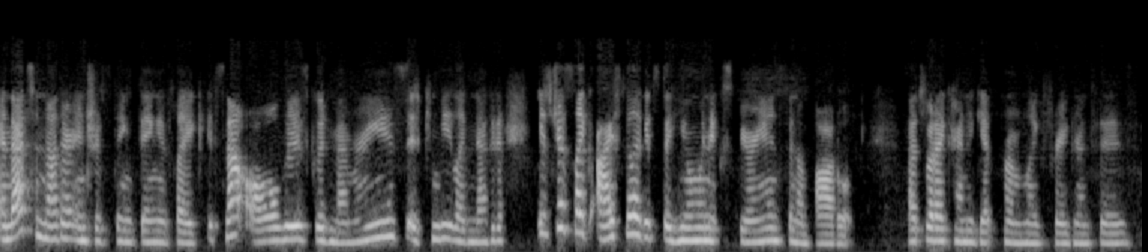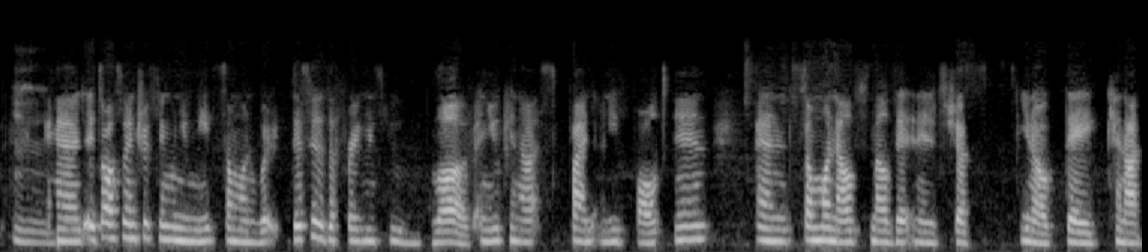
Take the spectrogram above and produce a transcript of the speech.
And that's another interesting thing is like it's not always good memories. It can be like negative. It's just like I feel like it's the human experience in a bottle. That's what I kind of get from like fragrances. Mhm. And it's also interesting when you meet someone where this is a fragrance you love and you cannot find any fault in, and someone else smells it and it's just, you know, they cannot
